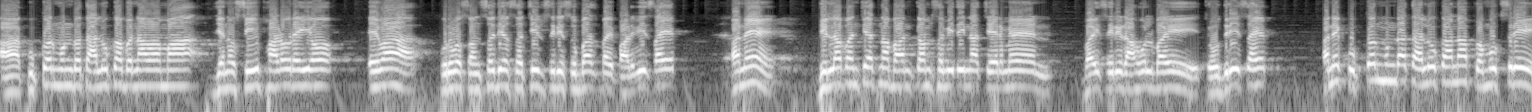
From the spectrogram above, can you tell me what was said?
આ કુકરમુંડો તાલુકા બનાવવામાં જેનો સિંહ ફાળો રહ્યો એવા પૂર્વ સંસદીય સચિવ શ્રી સુભાષભાઈ પાડવી સાહેબ અને જિલ્લા પંચાયતના બાંધકામ સમિતિના ચેરમેન ભાઈ શ્રી રાહુલભાઈ ચૌધરી સાહેબ અને કુકરમુંડા તાલુકાના પ્રમુખ શ્રી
